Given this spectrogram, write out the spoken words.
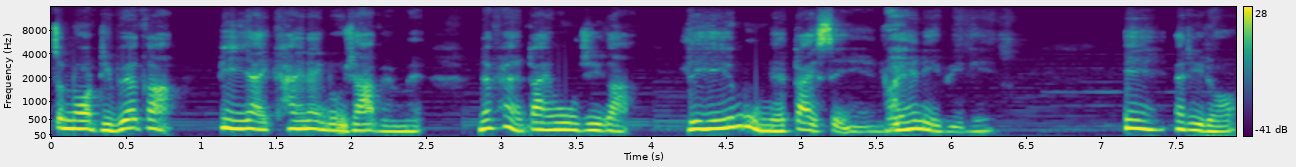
ကျွန်တော်ဒီဘက်ကပြင်ရိုက်ခိုင်းလိုက်လို့ရပါမယ်နှစ်ဖန်တိုင်းမှုကြီးကလေးမှုနဲ့တိုက်စင်ရင်လွဲနေပြီလေ အင်းအဲ့ဒီတော့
